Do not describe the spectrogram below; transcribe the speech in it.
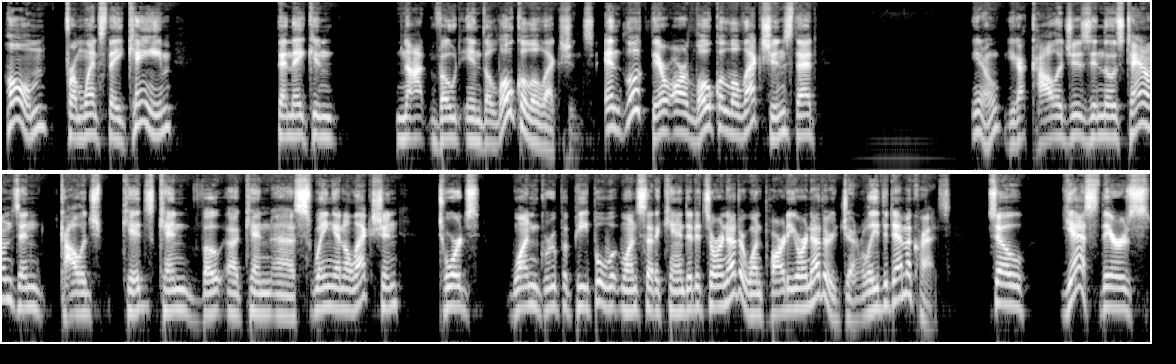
home from whence they came, then they can not vote in the local elections. And look, there are local elections that, you know, you got colleges in those towns, and college kids can vote, uh, can uh, swing an election towards one group of people with one set of candidates or another, one party or another, generally the Democrats. So, yes, there's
